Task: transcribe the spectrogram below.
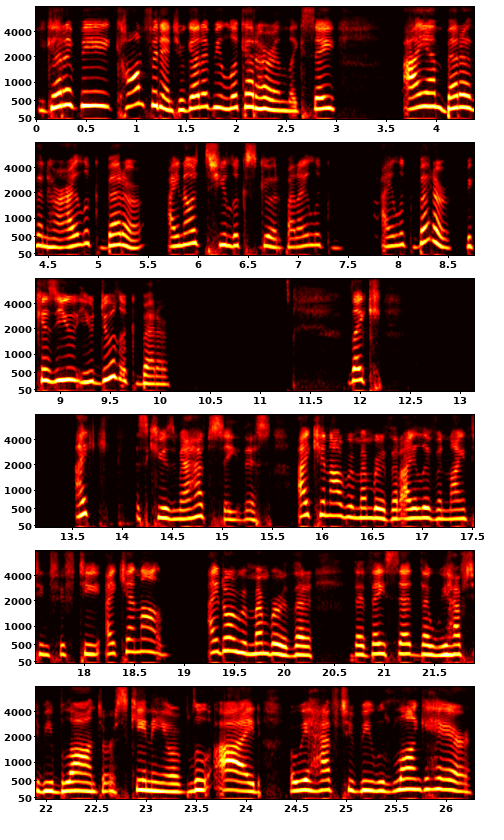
you gotta be confident. You gotta be look at her and like say, I am better than her. I look better. I know she looks good, but I look I look better because you you do look better. Like I excuse me, I have to say this. I cannot remember that I live in 1950. I cannot I don't remember that that they said that we have to be blonde or skinny or blue-eyed or we have to be with long hair.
